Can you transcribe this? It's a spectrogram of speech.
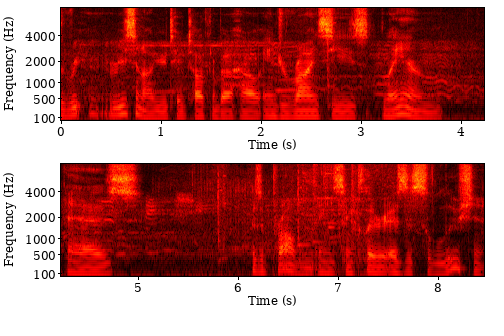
the re- recent audio tape talking about how Andrew Ryan sees Lamb as as a problem and Sinclair as a solution.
